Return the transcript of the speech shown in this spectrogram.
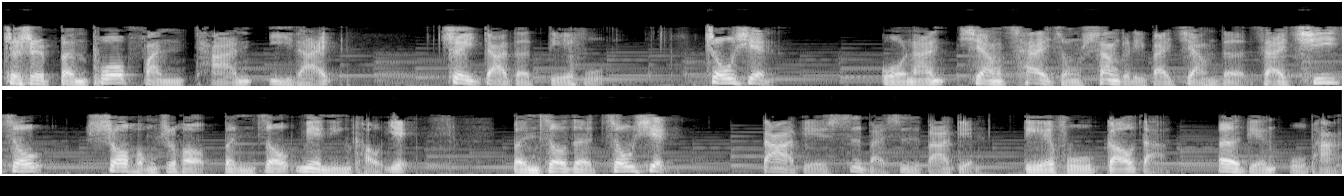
这是本波反弹以来最大的跌幅。周线果然像蔡总上个礼拜讲的，在七周收红之后，本周面临考验。本周的周线大跌四百四十八点，跌幅高达二点五趴。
